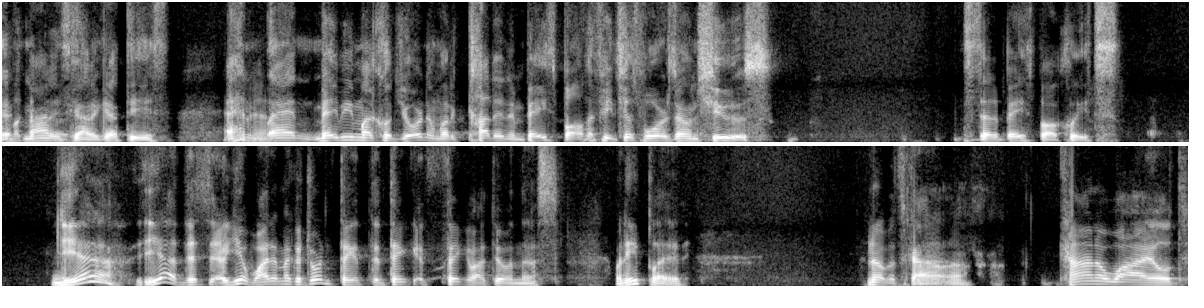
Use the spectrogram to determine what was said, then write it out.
if not, he's got to get these. And Yeah. and maybe Michael Jordan would have cut it in baseball if he just wore his own shoes instead of baseball cleats. Yeah, yeah. This, uh, yeah. Why did Michael Jordan think think think about doing this when he played? No, but it's kind of kind of wild.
